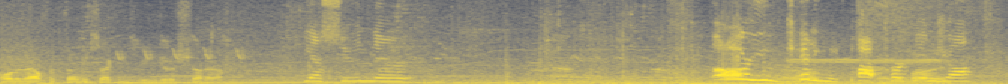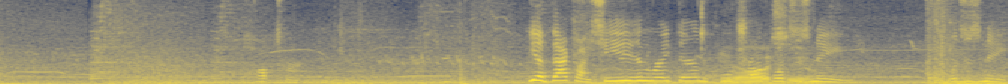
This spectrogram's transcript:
Hold it out for 30 seconds. We can get a shutout. Yeah, soon they're. Okay. Oh, are you kidding me? Pop Tart. Ninja. Pop Tart Ninja. Yeah, that guy. See him right there in the cool Yeah, truck? I What's his him. name? What's his name?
